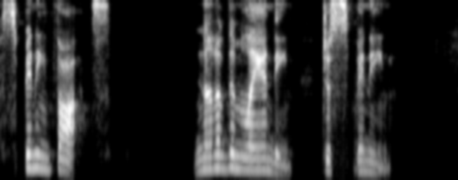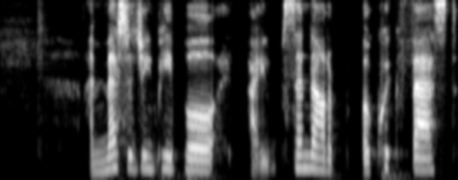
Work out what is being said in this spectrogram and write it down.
spinning thoughts None of them landing, just spinning. I'm messaging people. I, send out a, a quick, fast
